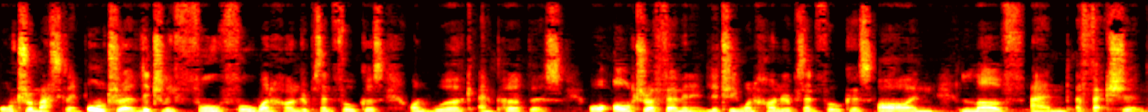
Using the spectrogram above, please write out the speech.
ultra masculine, ultra literally full, full 100% focus on work and purpose or ultra feminine, literally 100% focus on love and affection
